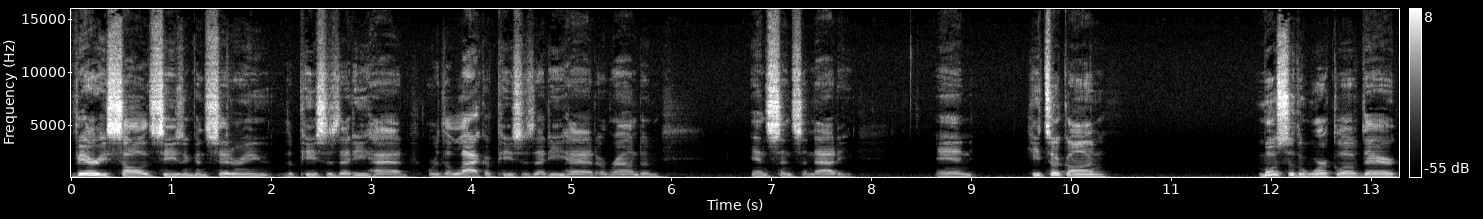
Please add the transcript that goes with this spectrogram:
Very solid season considering the pieces that he had, or the lack of pieces that he had around him in Cincinnati. And he took on most of the workload there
